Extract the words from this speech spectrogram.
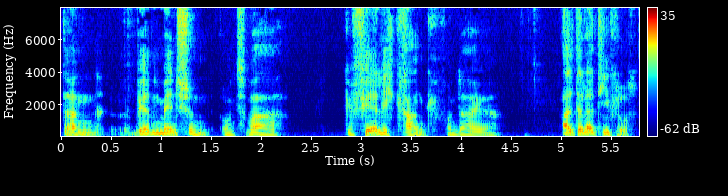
dann werden Menschen, und zwar gefährlich krank. Von daher alternativlos.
